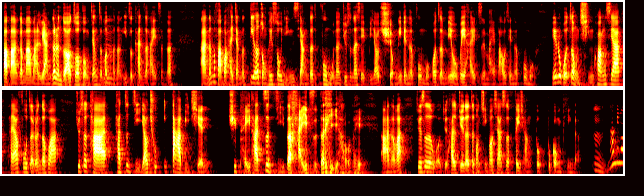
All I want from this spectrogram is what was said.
爸爸跟妈妈两个人都要做工，这样怎么可能一直看着孩子呢？啊，那么法官还讲的第二种会受影响的父母呢，就是那些比较穷一点的父母，或者没有为孩子买保险的父母。因为如果这种情况下他要负责任的话，就是他他自己要出一大笔钱。去赔他自己的孩子的医药费啊，懂吗？就是我觉得他是觉得这种情况下是非常不不公平的。嗯，那另外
